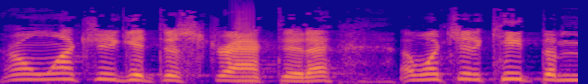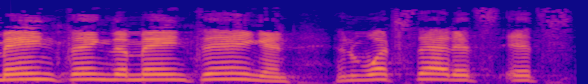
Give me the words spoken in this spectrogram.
I don't want you to get distracted. I, I want you to keep the main thing the main thing. And, and what's that? It's, it's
